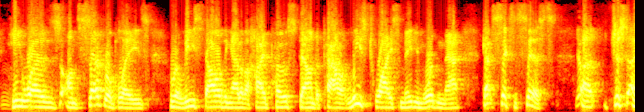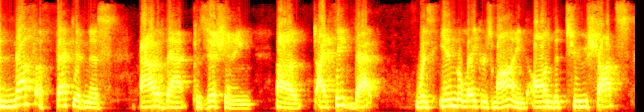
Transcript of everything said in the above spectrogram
Mm-hmm. He was on several plays released fouling out of the high post down to Powell at least twice, maybe more than that. Got six assists. Yep. Uh, just enough effectiveness out of that positioning. Uh, I think that was in the Lakers' mind on the two shots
